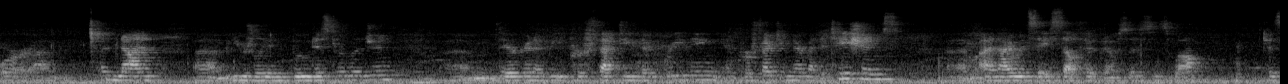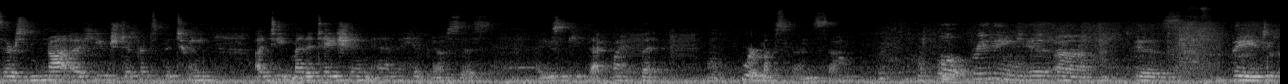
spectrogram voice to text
or um, a nun, um, usually in Buddhist religion. Um, they're going to be perfecting their breathing and perfecting their meditations, um, and I would say self hypnosis as well, because there's not a huge difference between a deep meditation and a hypnosis. I usually keep that quiet, but we're amongst friends, so. Well, breathing um, is, they do,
